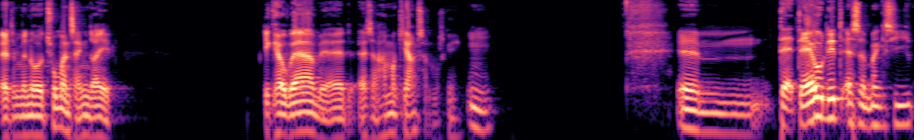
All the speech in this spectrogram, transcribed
altså med noget tomandsangreb. Det kan jo være, at altså ham og Kjartan måske. Mm. Øhm, der, der er jo lidt, altså man kan sige,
